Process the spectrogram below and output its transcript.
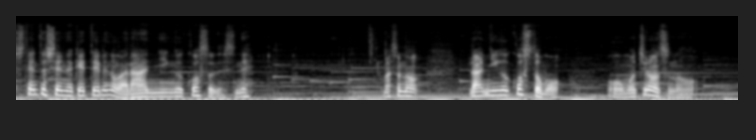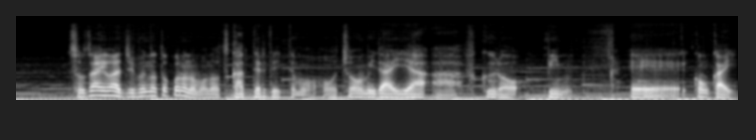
視点として抜けてるのがランニングコストですね。まあ、そのランニングコストももちろんその素材は自分のところのものを使ってると言っても調味台や袋瓶、えー、今回、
